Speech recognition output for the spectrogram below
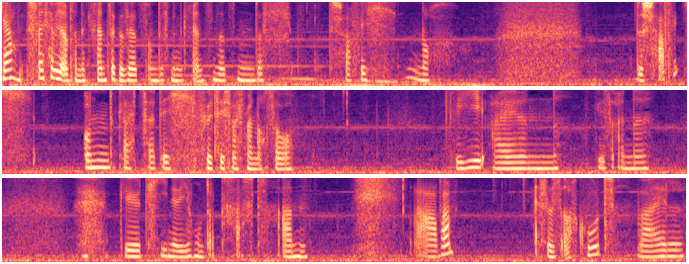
ja, vielleicht habe ich einfach eine Grenze gesetzt und das mit Grenzen setzen, das schaffe ich noch. Das schaffe ich und gleichzeitig fühlt sich manchmal noch so wie ein, wie so eine Guillotine, die runterkracht an. Aber es ist auch gut, weil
